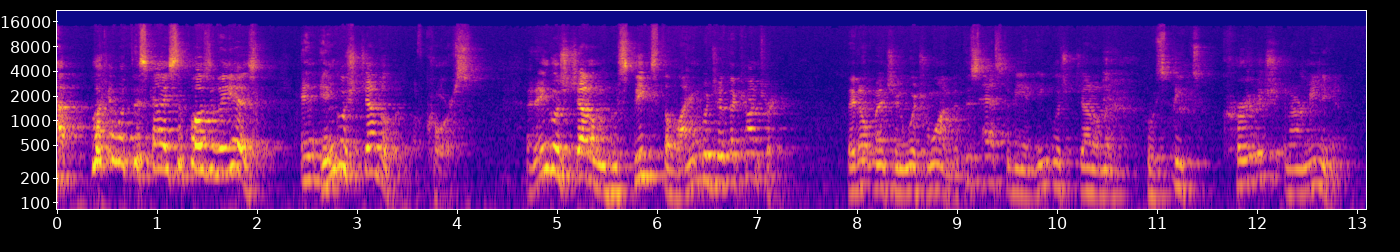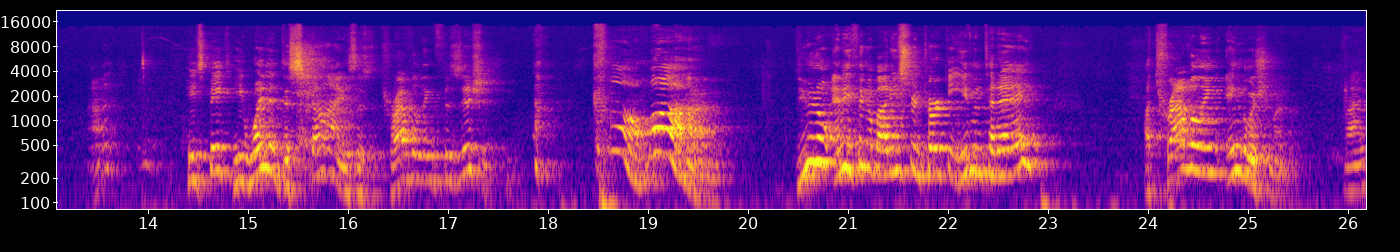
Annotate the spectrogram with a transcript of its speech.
Now, look at what this guy supposedly is. An English gentleman, of course an English gentleman who speaks the language of the country. They don't mention which one, but this has to be an English gentleman who speaks Kurdish and Armenian. He speaks, he went in disguise as a traveling physician. Come on! Do you know anything about Eastern Turkey even today? A traveling Englishman. Right?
